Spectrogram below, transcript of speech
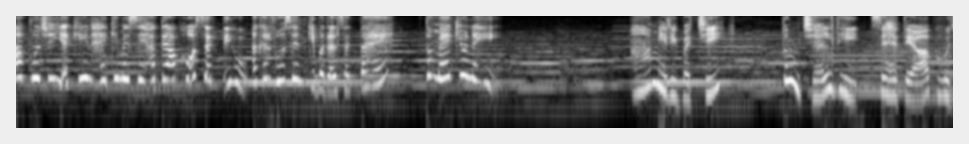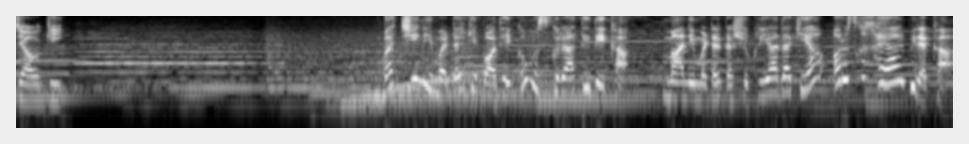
अब मुझे यकीन है कि मैं सेहतयाब हो सकती हूँ। अगर वो ज़िंदगी बदल सकता है तो मैं क्यों नहीं? हाँ मेरी बच्ची तुम जल्द ही सेहत सेहतयाब हो जाओगी। बच्ची ने मटर के पौधे को मुस्कुराते देखा। माँ ने मटर का शुक्रिया अदा किया और उसका ख्याल भी रखा।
